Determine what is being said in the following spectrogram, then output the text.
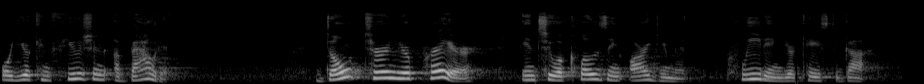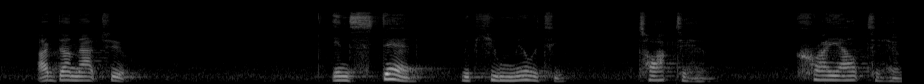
or your confusion about it. Don't turn your prayer into a closing argument, pleading your case to God. I've done that too. Instead, with humility, talk to Him, cry out to Him,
